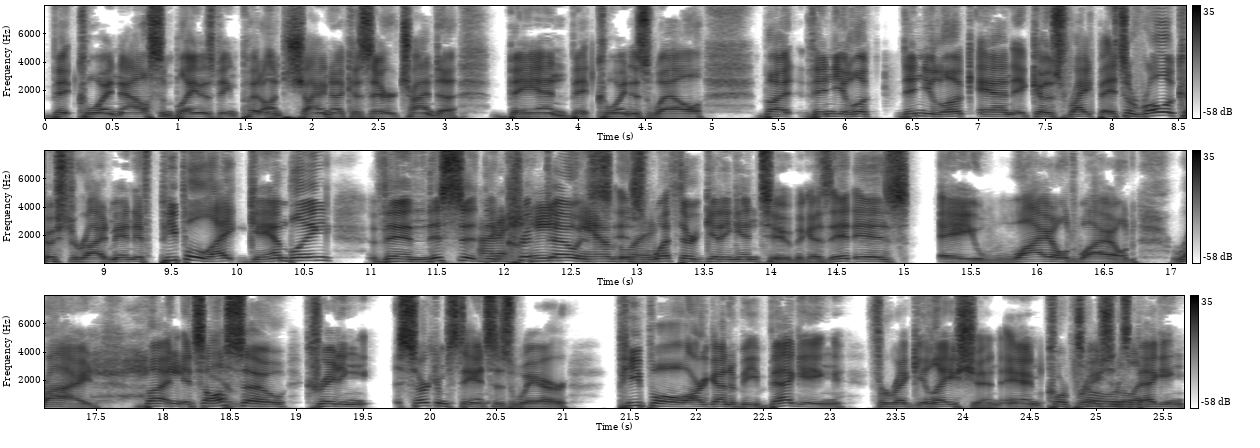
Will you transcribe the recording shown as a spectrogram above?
Bitcoin. Now some blame is being put on China because they're trying to ban Bitcoin as well. But then you look, then you look and it goes right. Back. It's a roller coaster ride, man. If people like gambling, then this God, then crypto is, is what they're getting into because it is a wild, wild ride. But it's gambling. also creating circumstances where people are going to be begging for regulation and corporations Totally. begging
